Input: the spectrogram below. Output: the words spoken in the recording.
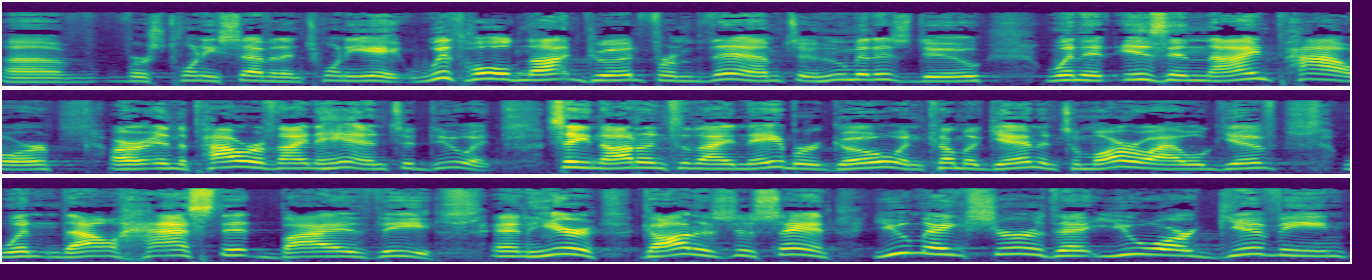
uh, verse 27 and 28 withhold not good from them to whom it is due when it is in thine power or in the power of thine hand to do it. Say not unto thy neighbor go and come again and tomorrow i will give when thou hast it by thee and here god is just saying you make sure that you are giving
